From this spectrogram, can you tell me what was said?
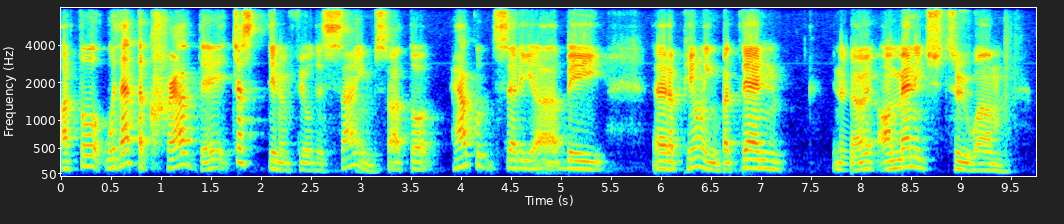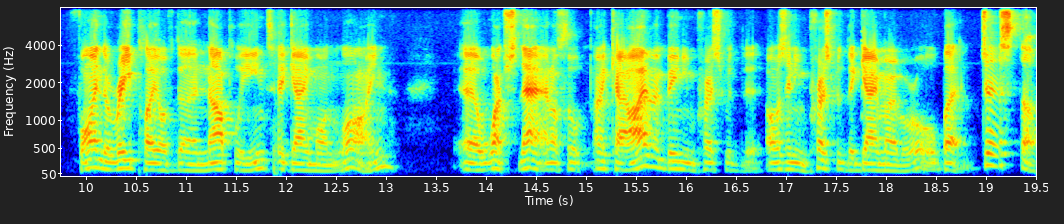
I thought without the crowd there, it just didn't feel the same. So I thought, how could Serie A be that appealing? But then, you know, I managed to um, find a replay of the Napoli Inter game online uh, watched that and I thought, okay, I haven't been impressed with the, I wasn't impressed with the game overall, but just the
